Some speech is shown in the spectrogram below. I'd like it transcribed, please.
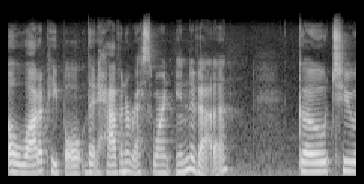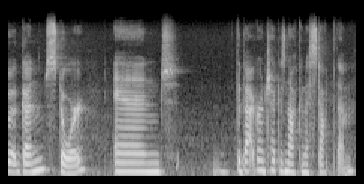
a lot of people that have an arrest warrant in Nevada go to a gun store and the background check is not going to stop them.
